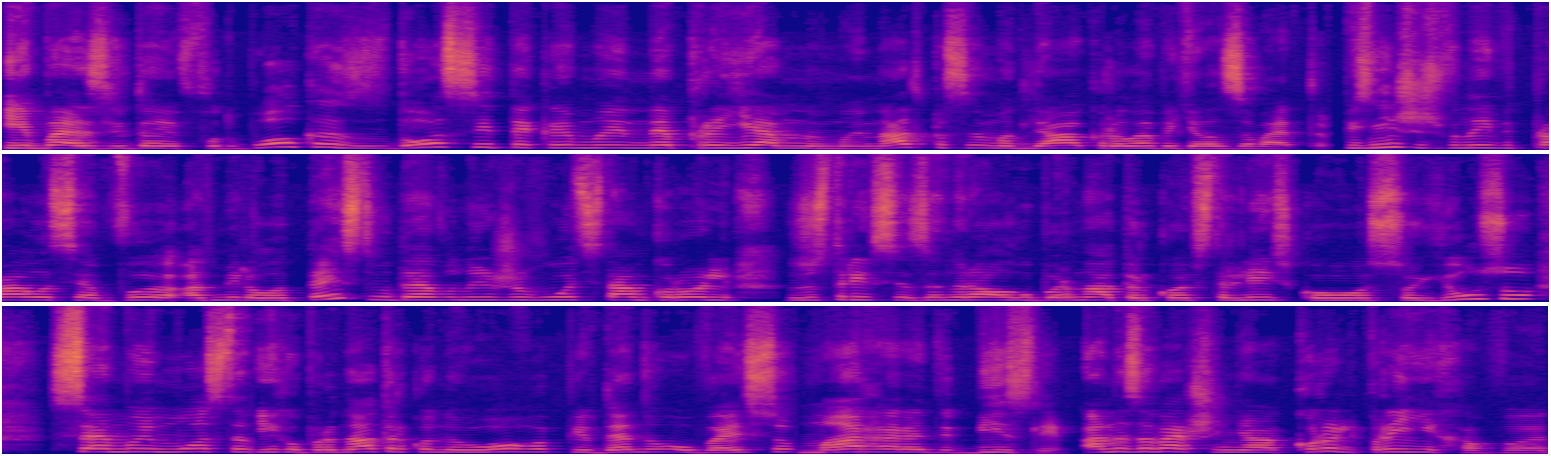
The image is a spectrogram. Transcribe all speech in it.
і без людей в футболках з досить такими неприємними надписами для королеви Єлизавети. Пізніше ж вони відправилися в адміралтейство, де вони живуть. Там король зустрівся з генерал-губернаторкою Австралійського союзу Семою Мостом і губернаторкою нового південного Увельсу Маргарет Бізлі. А на завершення король приїхав в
